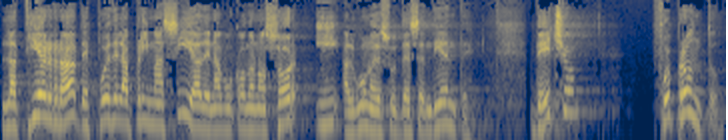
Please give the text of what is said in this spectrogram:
la tierra después de la primacía de Nabucodonosor y algunos de sus descendientes. De hecho, fue pronto.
